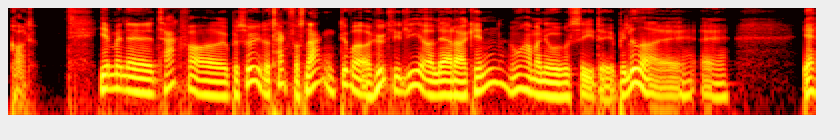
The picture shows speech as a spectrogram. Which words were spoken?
Godt. Jamen, øh, tak for besøget, og tak for snakken. Det var hyggeligt lige at lære dig at kende. Nu har man jo set øh, billeder af, af Ja,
